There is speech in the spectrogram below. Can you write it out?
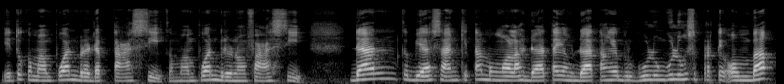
Yaitu kemampuan beradaptasi, kemampuan berinovasi, dan kebiasaan kita mengolah data yang datangnya bergulung-gulung seperti ombak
